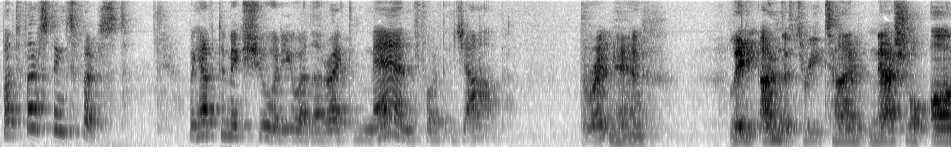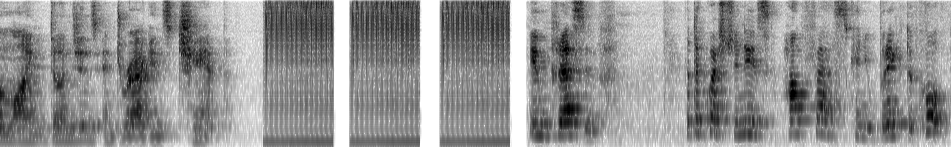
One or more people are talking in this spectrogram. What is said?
But first things first, we have to make sure you are the right man for the job. The right man. Lady, I'm the three time National Online Dungeons and Dragons champ. Impressive. But the question is, how fast can you break the code?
